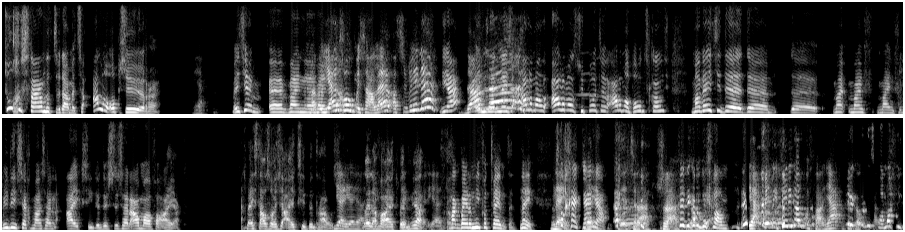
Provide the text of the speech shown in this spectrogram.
toegestaan dat we daar met z'n allen op zeuren. Ja. Weet je, eh, mijn... maar we mijn- juichen ook met z'n allen, hè? Als ze winnen, ja, en dan... we zijn ineens allemaal, allemaal supporter, allemaal bondscoach. Maar weet je, de, de, de, mijn, mijn, mijn familie zeg maar zijn Ajaxiden. Dus ze zijn allemaal van Ajax. Is meestal zoals je Ajax bent trouwens. Ja, ja, ja. Je Ajax bent, ja. ja Vaak ben je dan niet van Twente. Nee, Nee, toch gek, hè? nee. Ja. Nee, is raar, is raar. vind ik ook wat van. Ja, vind ik, vind ik ook wat van. Ja, vind ik ook wat is van. eh,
